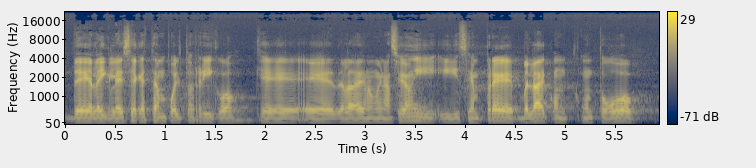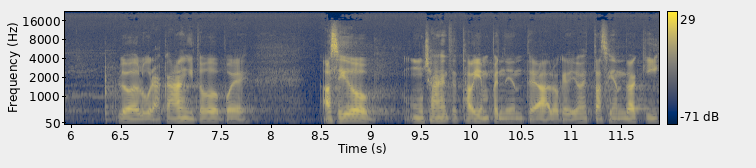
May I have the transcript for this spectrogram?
de la iglesia que está en Puerto Rico, que, eh, de la denominación, y, siempre, ¿verdad? Con, todo lo del huracán y todo, pues ha sido, mucha gente está bien pendiente a lo que Dios está haciendo aquí.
